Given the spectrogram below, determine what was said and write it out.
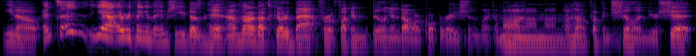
you know, and, and yeah, everything in the MCU doesn't hit. I'm not about to go to bat for a fucking billion dollar corporation. Like I'm no, not, no, no, no. I'm not fucking shilling your shit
